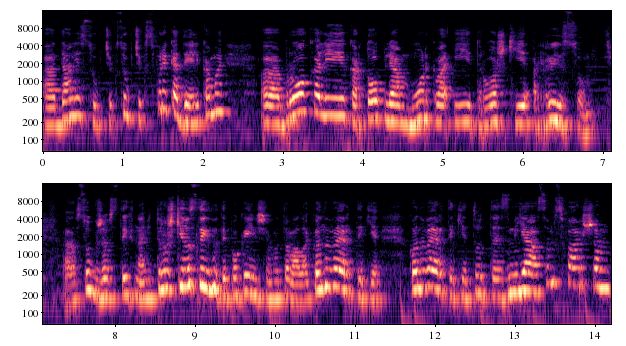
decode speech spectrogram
Е, Далі супчик. Супчик з фрикадельками, брокколі, картопля, морква і трошки рису. Е, Суп вже встиг навіть трошки остигнути, поки інше готувала. Конвертики. Конвертики тут з м'ясом, з фаршем,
